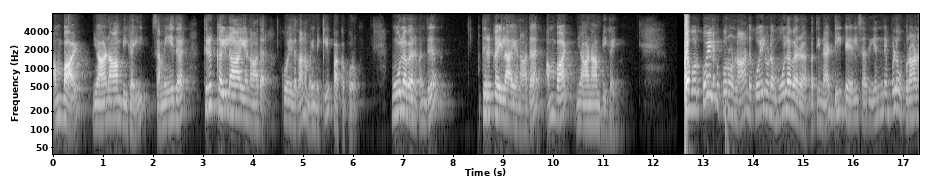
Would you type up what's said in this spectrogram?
அம்பாள் ஞானாம்பிகை சமேதர் திருக்கைலாயநாதர் கோயிலை தான் நம்ம இன்னைக்கு பார்க்க போகிறோம் மூலவர் வந்து திருக்கைலாயநாதர் அம்பாள் ஞானாம்பிகை. நம்ம ஒரு கோயிலுக்கு போறோம்னா அந்த கோயிலோட மூலவரை பத்தின டீட்டெயில்ஸ் அது என்ன எவ்வளவு புராண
